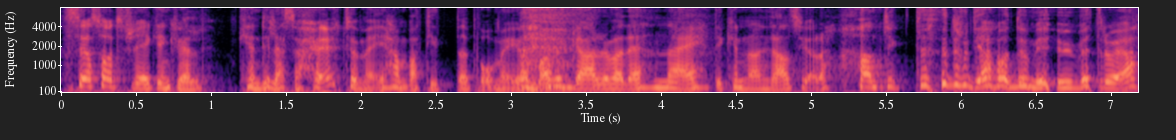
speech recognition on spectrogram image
Så jag sa till Fredrik en kväll, kan du läsa högt för mig? Han bara tittade på mig och bara garvade. Nej, det kan han inte alls göra. Han tyckte trodde jag var dum i huvudet tror jag.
